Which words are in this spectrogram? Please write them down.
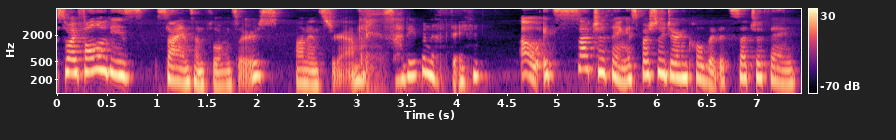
so I follow these science influencers on Instagram. Is that even a thing? Oh, it's such a thing, especially during COVID. It's such a thing.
